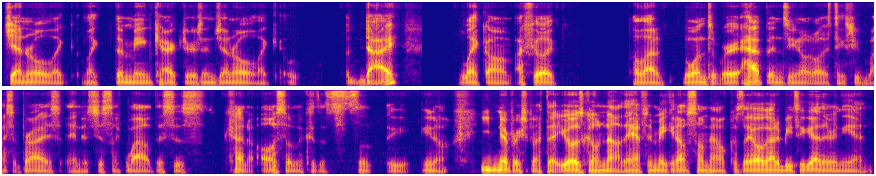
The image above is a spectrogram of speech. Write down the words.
general, like, like the main characters in general, like, die. Like, um, I feel like a lot of the ones where it happens, you know, it always takes people by surprise, and it's just like, wow, this is kind of awesome because it's, you know, you'd never expect that. You always go, no, they have to make it out somehow because they all got to be together in the end.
